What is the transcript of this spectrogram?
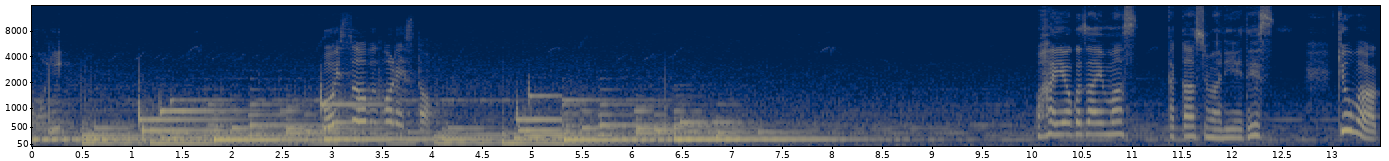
の森 Voice of Forest おはようございます。高橋万里恵です。今日は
